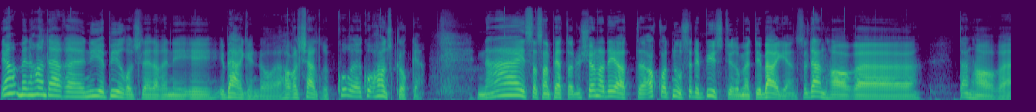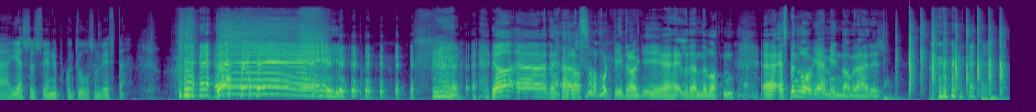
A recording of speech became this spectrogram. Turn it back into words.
Ja, men han der eh, nye byrådslederen i, i, i Bergen, da, Harald Skjeldrup, hvor, er- hvor er hans klokke? Nei, sa St. Peter, du skjønner det at eh, akkurat nå så er det bystyremøte i Bergen, så den har uh, Den har uh, Jesus inne på kontoret som vifte. ja, uh, det er altså vårt bidrag i hele den debatten. Eh, Espen Våge, mine damer og herrer.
